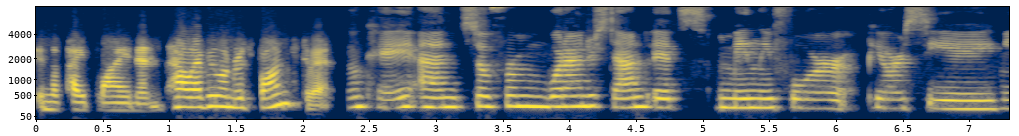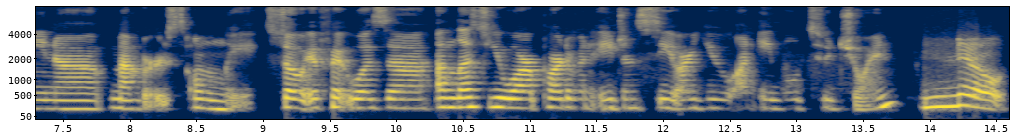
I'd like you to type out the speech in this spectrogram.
in the pipeline and how everyone responds to it. Okay. And so from what I understand, it's mainly for PRCA MENA members only. So if it was a, unless you are part of an agency, are you unable to join? No.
